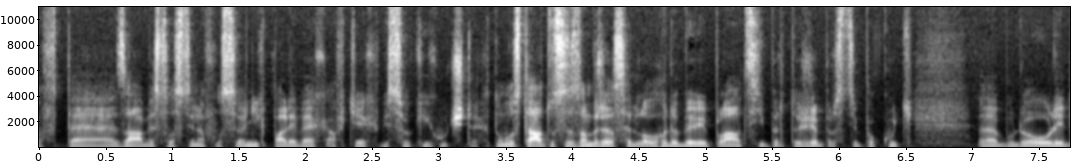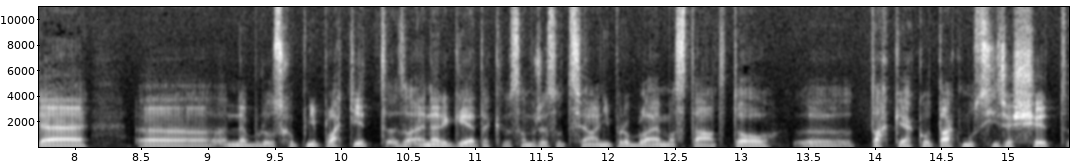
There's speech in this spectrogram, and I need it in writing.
v té závislosti na fosilních palivech a v těch vysokých účtech. Tomu státu se samozřejmě zase dlouhodobě vyplácí, protože prostě pokud eh, budou lidé eh, nebudou schopni platit za energie, tak to samozřejmě sociální problém a stát to tak jako tak musí řešit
